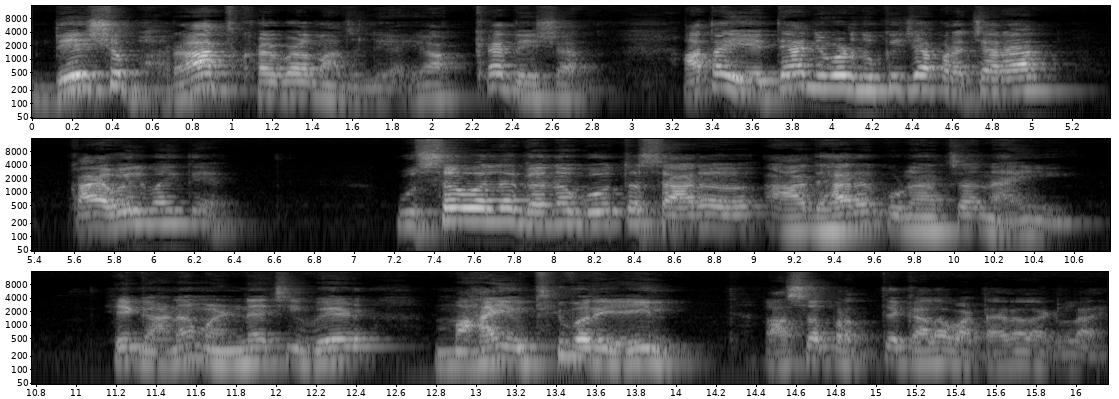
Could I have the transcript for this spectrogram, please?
देशभरात खळबळ माजली आहे अख्ख्या देशात. आता येत्या निवडणुकीच्या प्रचारात काय होईल माहिती आहे? उसवल गणगोत सार आधार कुणाचा नाही. हे गाणं म्हणण्याची वेळ महायुतीवर येईल असं प्रत्येकाला वाटायला लागलं आहे.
